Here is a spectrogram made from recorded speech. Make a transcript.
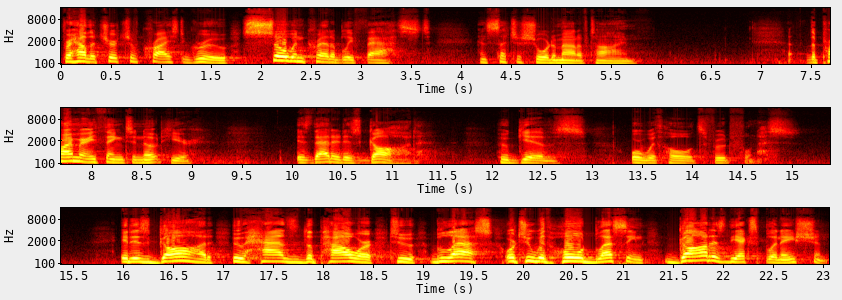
for how the Church of Christ grew so incredibly fast in such a short amount of time. The primary thing to note here is that it is God who gives or withholds fruitfulness. It is God who has the power to bless or to withhold blessing. God is the explanation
